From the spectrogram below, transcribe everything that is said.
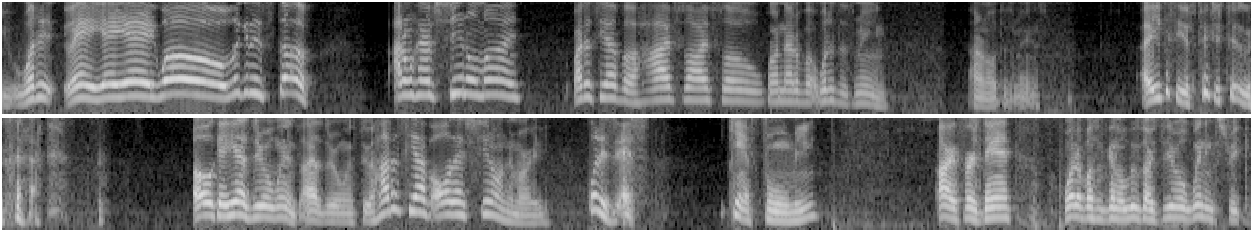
What is, hey, hey, hey, whoa, look at his stuff. I don't have shit on mine. Why does he have a high fly flow, one out of a, what does this mean? I don't know what this means. Hey, you can see his picture too. oh, okay, he has zero wins. I have zero wins too. How does he have all that shit on him already? What is this? You can't fool me. All right, first Dan, one of us is gonna lose our zero winning streak.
